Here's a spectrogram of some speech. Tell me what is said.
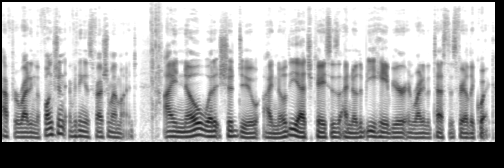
after writing the function, everything is fresh in my mind. I know what it should do. I know the edge cases. I know the behavior, and writing the test is fairly quick.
